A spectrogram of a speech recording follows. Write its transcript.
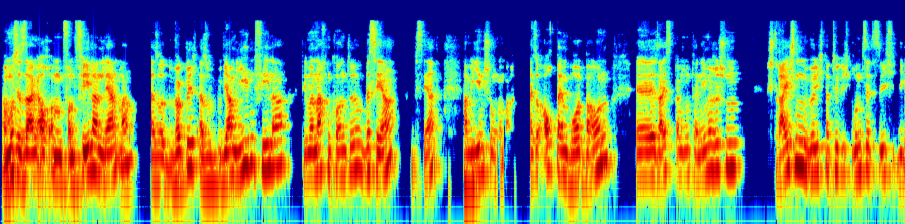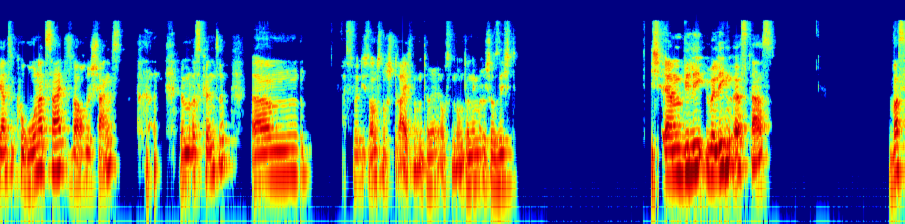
Man muss ja sagen, auch um, ähm, von Fehlern lernt man. Also wirklich, also wir haben jeden Fehler, den man machen konnte, bisher, bisher, haben wir mhm. jeden schon gemacht. Also auch beim Board bauen, äh, sei es beim unternehmerischen Streichen, würde ich natürlich grundsätzlich die ganze Corona-Zeit, das war auch eine Chance, wenn man das könnte. Ähm, was würde ich sonst noch streichen unter, aus unternehmerischer Sicht? Ich, ähm, wir überlegen öfters, was,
